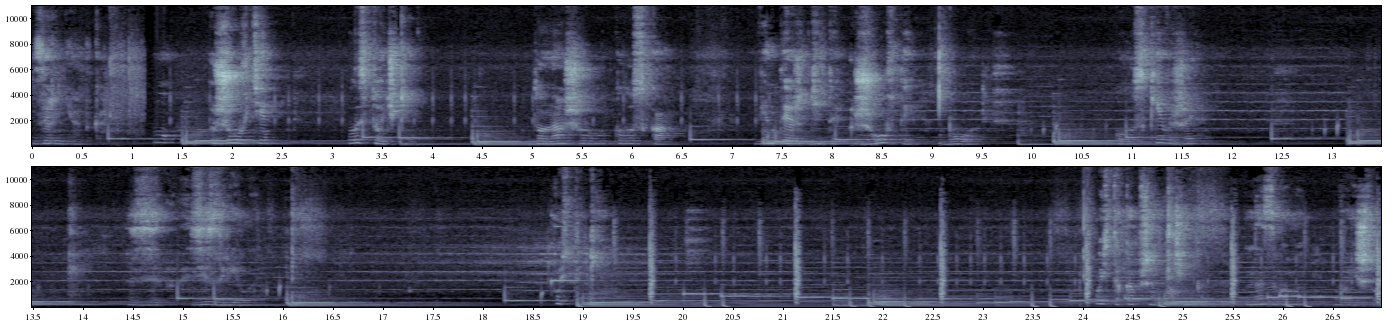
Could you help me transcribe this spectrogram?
зернятка. Жовті листочки до нашого колоска. Він теж діти жовтий, бо колоски вже Ось такі. Ось така пшеничка у нас з вами вийшла.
